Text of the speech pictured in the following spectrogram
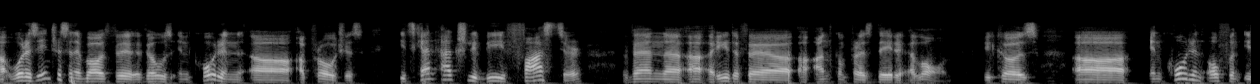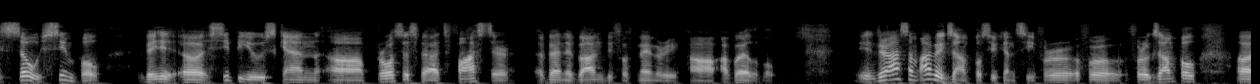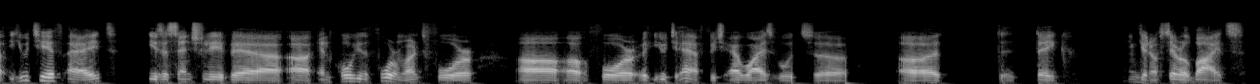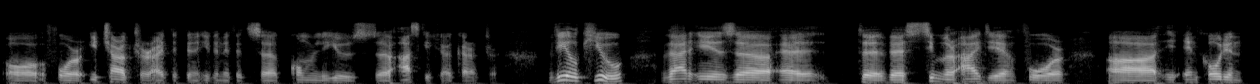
what is interesting about the, those encoding approaches it can actually be faster than uh, a read of uh, uncompressed data alone because uh, encoding often is so simple the uh, CPUs can uh, process that faster than the bandwidth of memory are available. There are some other examples you can see. For for for example, uh, UTF-8 is essentially the uh, encoding format for uh, for UTF, which otherwise would take you know several bytes or for each character, right? Even if it's a commonly used ASCII character. VLQ, that is uh, uh, the, the, similar idea for uh, encoding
